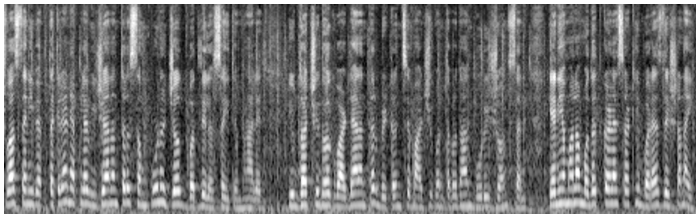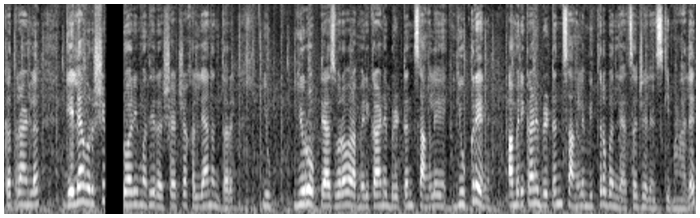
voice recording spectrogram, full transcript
विश्वास त्यांनी व्यक्त केला आणि आपल्या विजयानंतर संपूर्ण जग बदलेल असंही ते म्हणाले युद्धाची धग वाढल्यानंतर ब्रिटनचे माजी पंतप्रधान बोरिस जॉन्सन यांनी आम्हाला मदत करण्यासाठी बऱ्याच देशांना एकत्र आणलं. गेल्या वर्षी फेब्रुवारीमध्ये रशियाच्या हल्ल्यानंतर यु युरोप त्याचबरोबर अमेरिका आणि ब्रिटन चांगले युक्रेन अमेरिका आणि ब्रिटन चांगले मित्र बनल्याचं जेलेन्स्की म्हणालेत.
